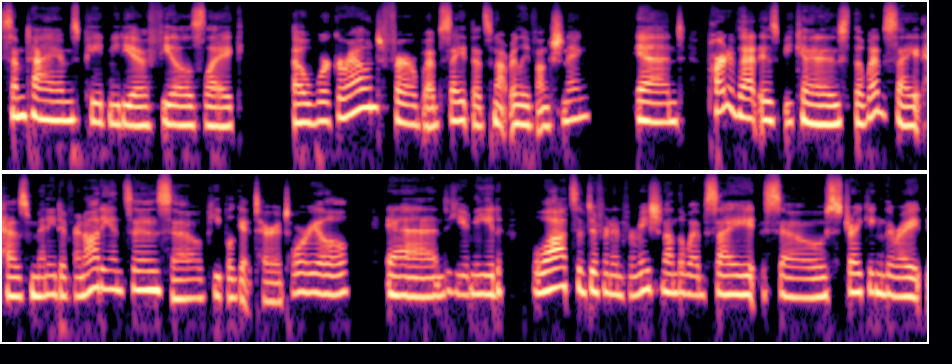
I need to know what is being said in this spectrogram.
sometimes paid media feels like a workaround for a website that's not really functioning. And part of that is because the website has many different audiences. So people get territorial and you need lots of different information on the website. So striking the right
